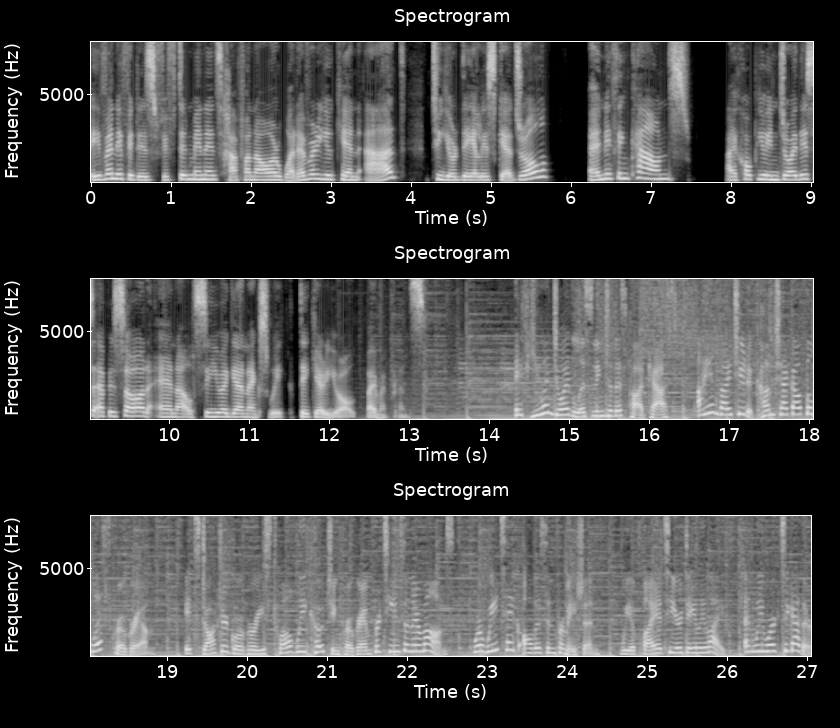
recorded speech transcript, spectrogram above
even if it is 15 minutes, half an hour, whatever you can add to your daily schedule. Anything counts. I hope you enjoy this episode and I'll see you again next week. Take care, you all. Bye, my friends. If you enjoyed listening to this podcast, I invite you to come check out the LIFT program. It's Dr. Gourgari's 12 week coaching program for teens and their moms, where we take all this information, we apply it to your daily life, and we work together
